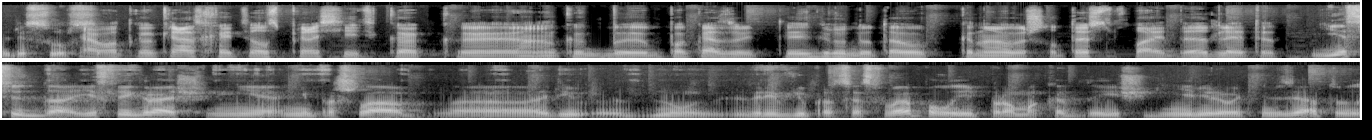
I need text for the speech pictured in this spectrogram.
ресурсы. А вот как раз хотел спросить, как, э, как бы показывать игру до того, как она вышла. TestFlight, да, для этого? Если, да, если игра еще не, не прошла э, ну, ревью-процесс в Apple и промокоды еще генерировать нельзя, то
